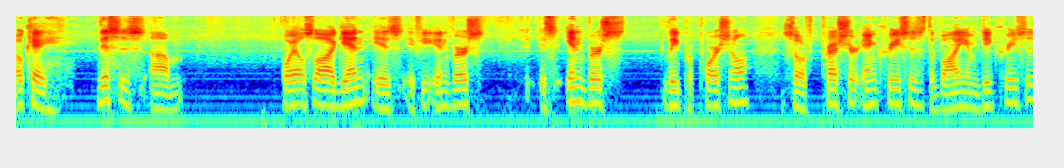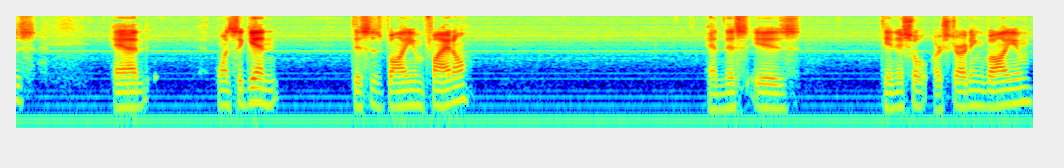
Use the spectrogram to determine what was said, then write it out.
Okay, this is um, Boyle's law again is if you inverse, it's inversely proportional. So if pressure increases, the volume decreases. And once again, this is volume final. And this is the initial or starting volume.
